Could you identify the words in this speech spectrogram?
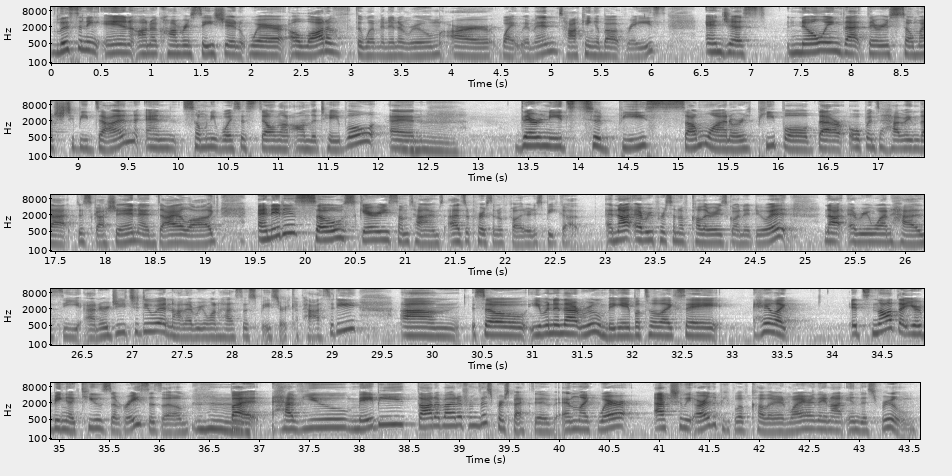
listening in on a conversation where a lot of the women in a room are white women talking about race and just knowing that there is so much to be done and so many voices still not on the table and mm-hmm. there needs to be someone or people that are open to having that discussion and dialogue. And it is so scary sometimes as a person of color to speak up. And not every person of color is going to do it. Not everyone has the energy to do it. Not everyone has the space or capacity. Um, so even in that room, being able to like say, hey, like, it's not that you're being accused of racism, but have you maybe thought about it from this perspective? And like, where actually are the people of color and why are they not in this room?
